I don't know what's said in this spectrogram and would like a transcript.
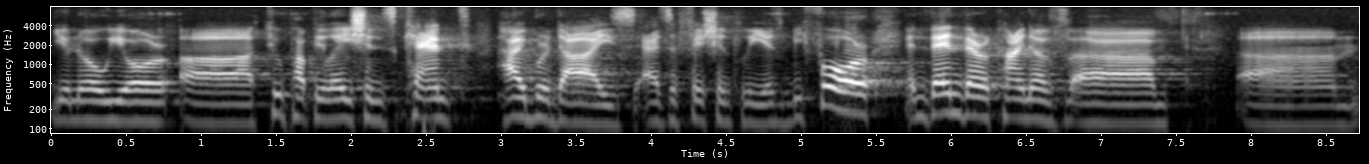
you know your uh, two populations can't hybridize as efficiently as before, and then they're kind of um, um,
